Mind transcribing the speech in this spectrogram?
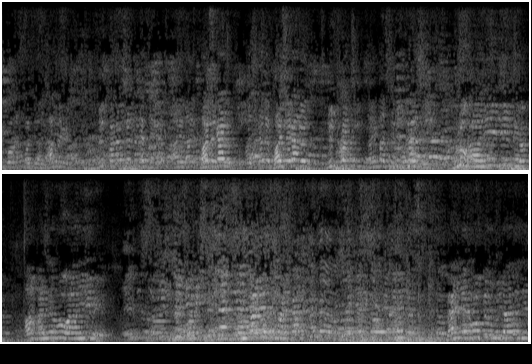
iyi değil konuşmacının. Hanımefendi. Lütfen özür dilesin. Hayır hayır. Başkan. Başkanım. Başkan. Lütfen. Sayın Başkan. Lütfen. Ruh hali iyi değil diyor. Hanımefendinin ruh hali iyi mi? Lütfen. Müdahale edin başkan. Ben yerim oturun müdahale edin.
